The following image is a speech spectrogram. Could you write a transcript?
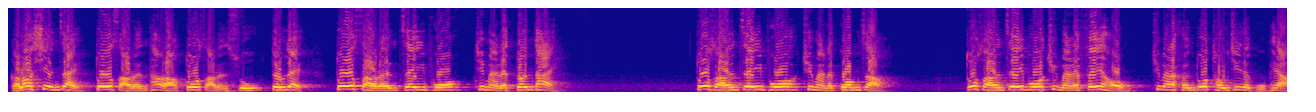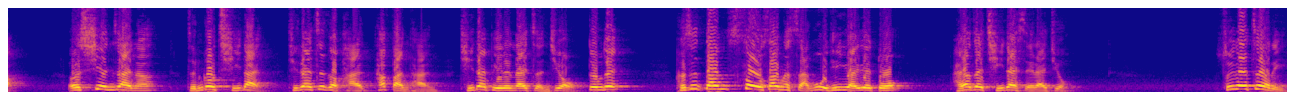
搞到现在，多少人套牢，多少人输，对不对？多少人这一波去买了敦泰，多少人这一波去买了光照。多少人这一波去买了飞鸿，去买了很多投机的股票，而现在呢，只能够期待期待这个盘它反弹，期待别人来拯救，对不对？可是当受伤的散户已经越来越多，还要再期待谁来救？所以在这里，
